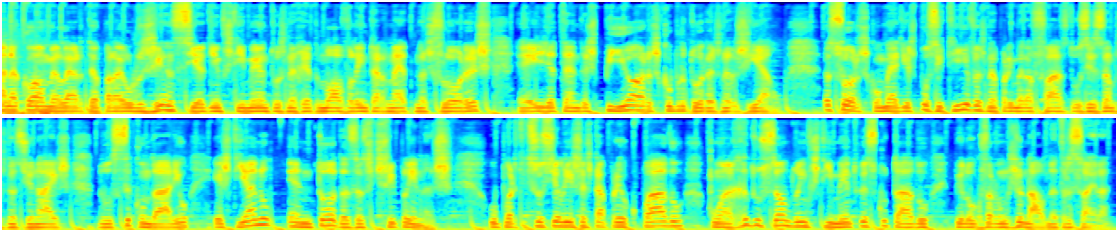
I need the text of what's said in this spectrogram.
Anacom alerta para a urgência de investimentos na rede móvel internet nas Flores. A ilha tem das piores coberturas na região. Açores com médias positivas na primeira fase dos exames nacionais do secundário, este ano em todas as disciplinas. O Partido Socialista está preocupado com a redução do investimento executado pelo Governo Regional na terceira.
